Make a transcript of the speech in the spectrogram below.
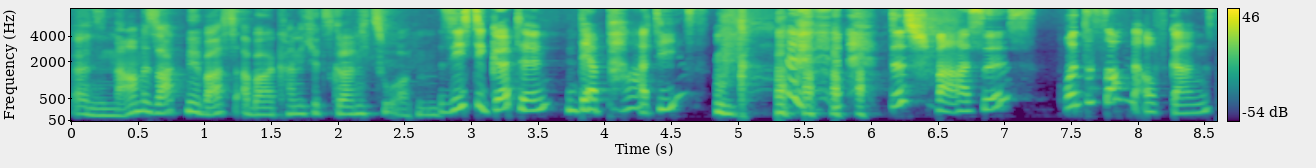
Also, Name sagt mir was, aber kann ich jetzt gerade nicht zuordnen. Sie ist die Göttin der Partys, des Spaßes und des Sonnenaufgangs.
